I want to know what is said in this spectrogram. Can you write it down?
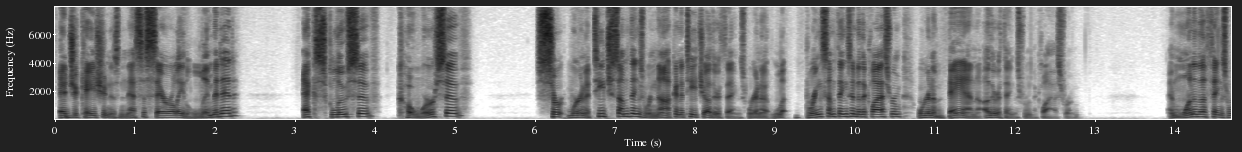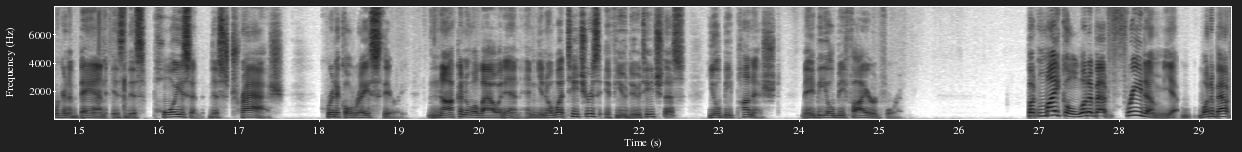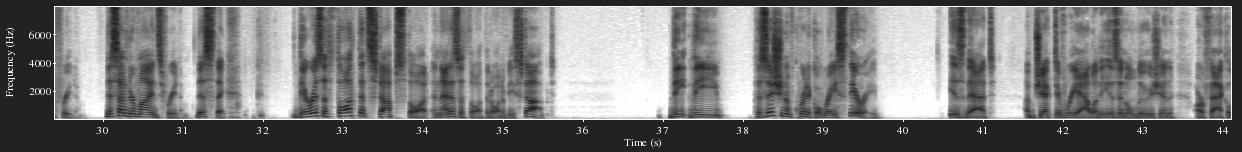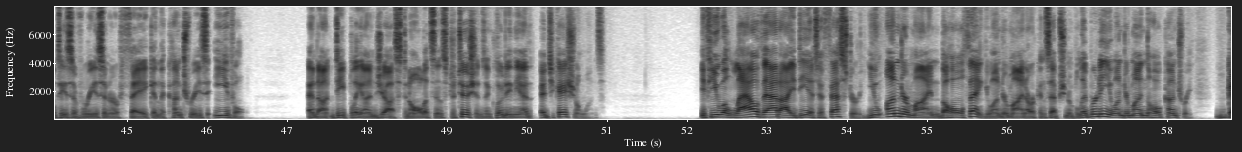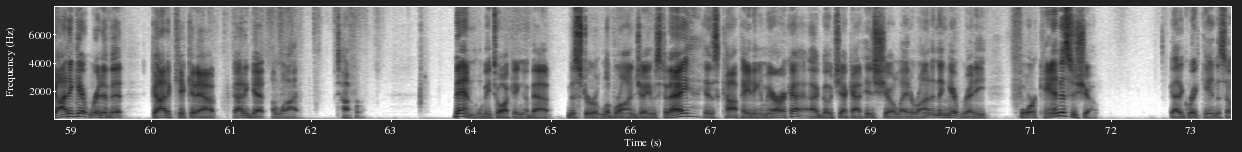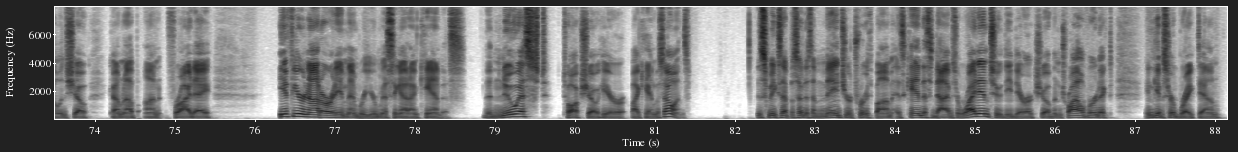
Education is necessarily limited, exclusive, coercive. We're going to teach some things, we're not going to teach other things. We're going to le- bring some things into the classroom, we're going to ban other things from the classroom. And one of the things we're going to ban is this poison, this trash, critical race theory not going to allow it in. And you know what, teachers? If you do teach this, you'll be punished. Maybe you'll be fired for it. But Michael, what about freedom? Yeah, what about freedom? This undermines freedom. This thing. There is a thought that stops thought, and that is a thought that ought to be stopped. The, the position of critical race theory is that objective reality is an illusion, our faculties of reason are fake, and the country's evil and deeply unjust in all its institutions, including the ed- educational ones. If you allow that idea to fester, you undermine the whole thing. You undermine our conception of liberty, you undermine the whole country. Got to get rid of it, got to kick it out, got to get a lot tougher. Ben will be talking about Mr. LeBron James today, his cop hating America. Uh, go check out his show later on and then get ready for Candace's show. Got a great Candace Owens show coming up on Friday. If you're not already a member, you're missing out on Candace, the newest talk show here by Candace Owens. This week's episode is a major truth bomb as Candace dives right into the Derek Chauvin trial verdict and gives her breakdown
